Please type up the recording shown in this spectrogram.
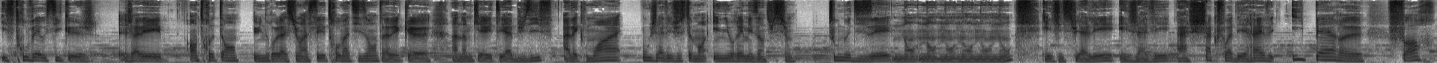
Il se trouvait aussi que j'avais entre-temps une relation assez traumatisante avec euh, un homme qui a été abusif avec moi où j'avais justement ignoré mes intuitions tout me disait non, non, non, non, non, non. Et j'y suis allé et j'avais à chaque fois des rêves hyper euh, forts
